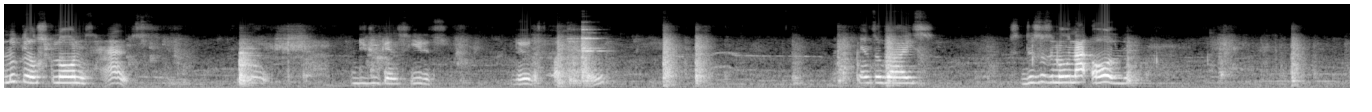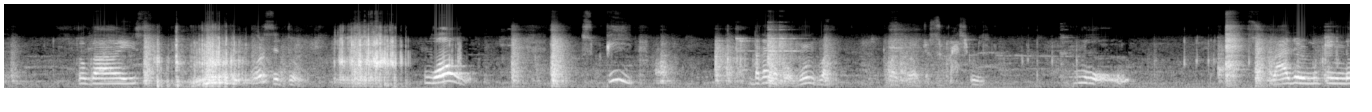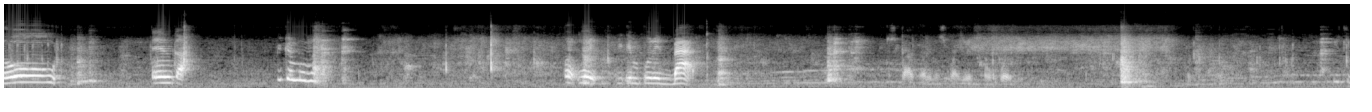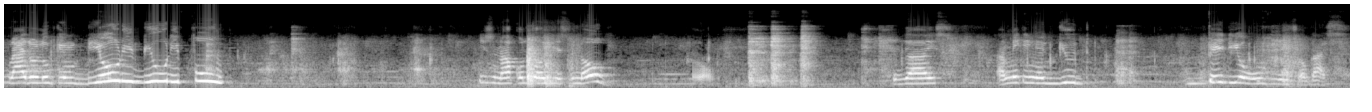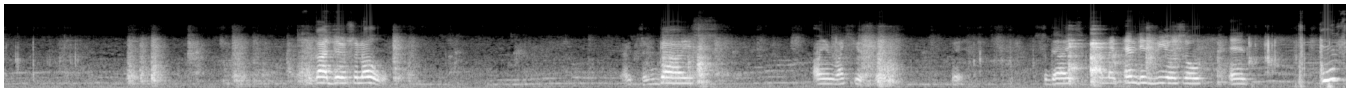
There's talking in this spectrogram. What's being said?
Look at those claw on his hands. Did you can see this little spiky thing? And so guys, this is no not all. So guys, what it do? Whoa! Speed! But I have a wound right. Right there, just scratch me. Whoa! Rather looking no. And got. You can move. Oh, wait, you can put it back. Just got this right here. Oh, wait. It's rather looking beauty, beautiful. He's not to tell you his no. So guys, I'm making a good video of you, so guys. Forgot there's. And so guys, I am right here, so. So guys, I'm gonna end this video, so, and peace.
